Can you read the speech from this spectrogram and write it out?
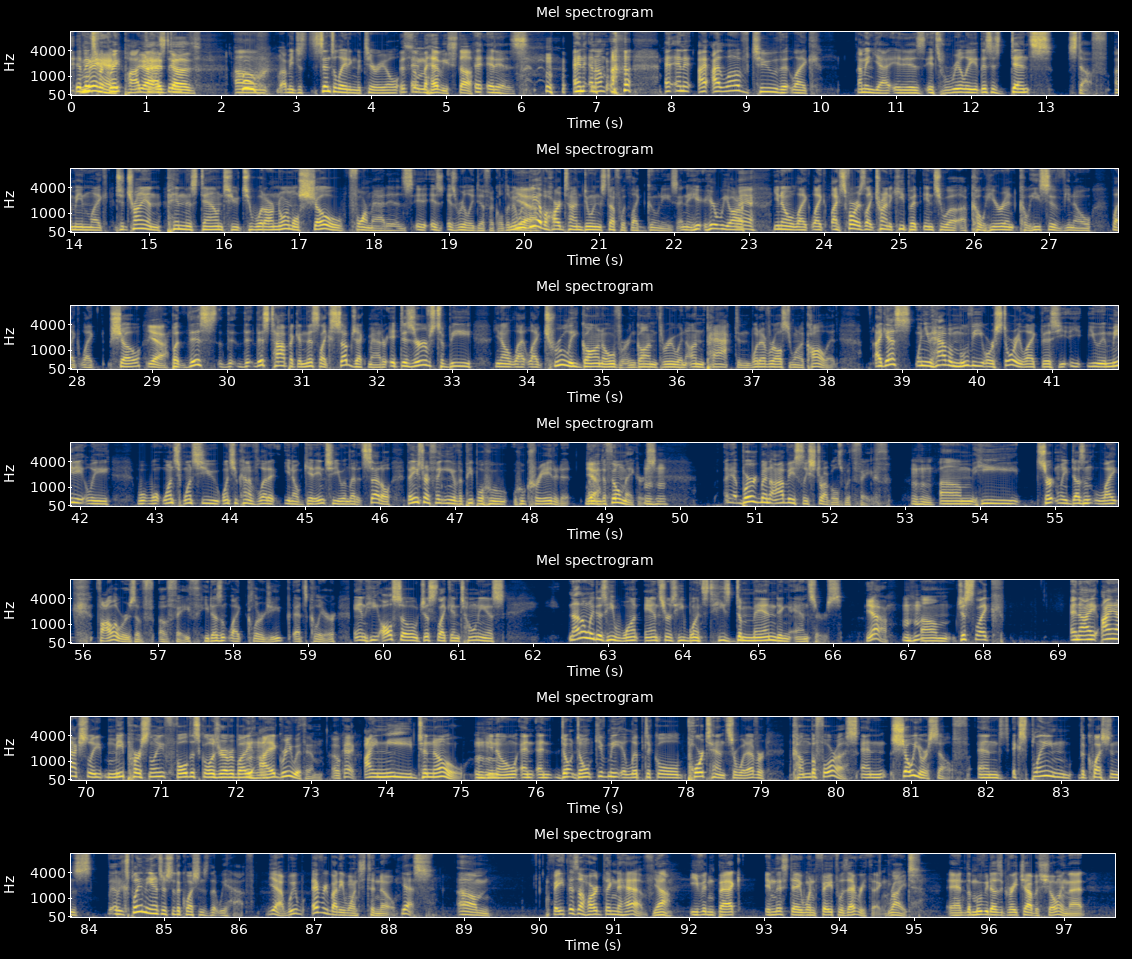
it makes for great podcasting. Yeah, it does. Um, I mean, just scintillating material. This is and- some heavy stuff. It, it is, and and I'm, and, and it, I I love too that like, I mean yeah it is it's really this is dense stuff. I mean like to try and pin this down to to what our normal show format is is is really difficult. I mean we, Yeah. we have a hard time doing stuff with like Goonies, and here here we are, Eh. you know like like like as far as like trying to keep it into a, a coherent cohesive you know like like show. Yeah. But this th- th- this topic and this like subject matter, it deserves to be you know like like truly gone over and gone through and unpacked and whatever else you want to call it. I guess when you have a movie or story like this, you you, immediately once once you once you kind of let it you know get into you and let it settle, then you start thinking of the people who who created it. I Yeah. mean the filmmakers. Uh, Bergman obviously struggles with faith. Mm-hmm. Um, he certainly doesn't like followers of, of faith. He doesn't like clergy. That's clear. And he also, just like Antonius, not only does he want answers, he wants he's demanding answers. Yeah. hmm Um, just like, and I, I actually, me personally, full disclosure, everybody, I agree with him. Okay. I need to know, Mm-hmm. you know, and and don't don't give me elliptical portents or whatever. Come before us and show yourself and explain the questions, explain the answers to the questions that we have. Yeah. We everybody wants to know. Yes. Um, faith is a hard thing to have. Yeah. Even back in this day when faith was everything. Right. and the movie does a great job of showing that.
